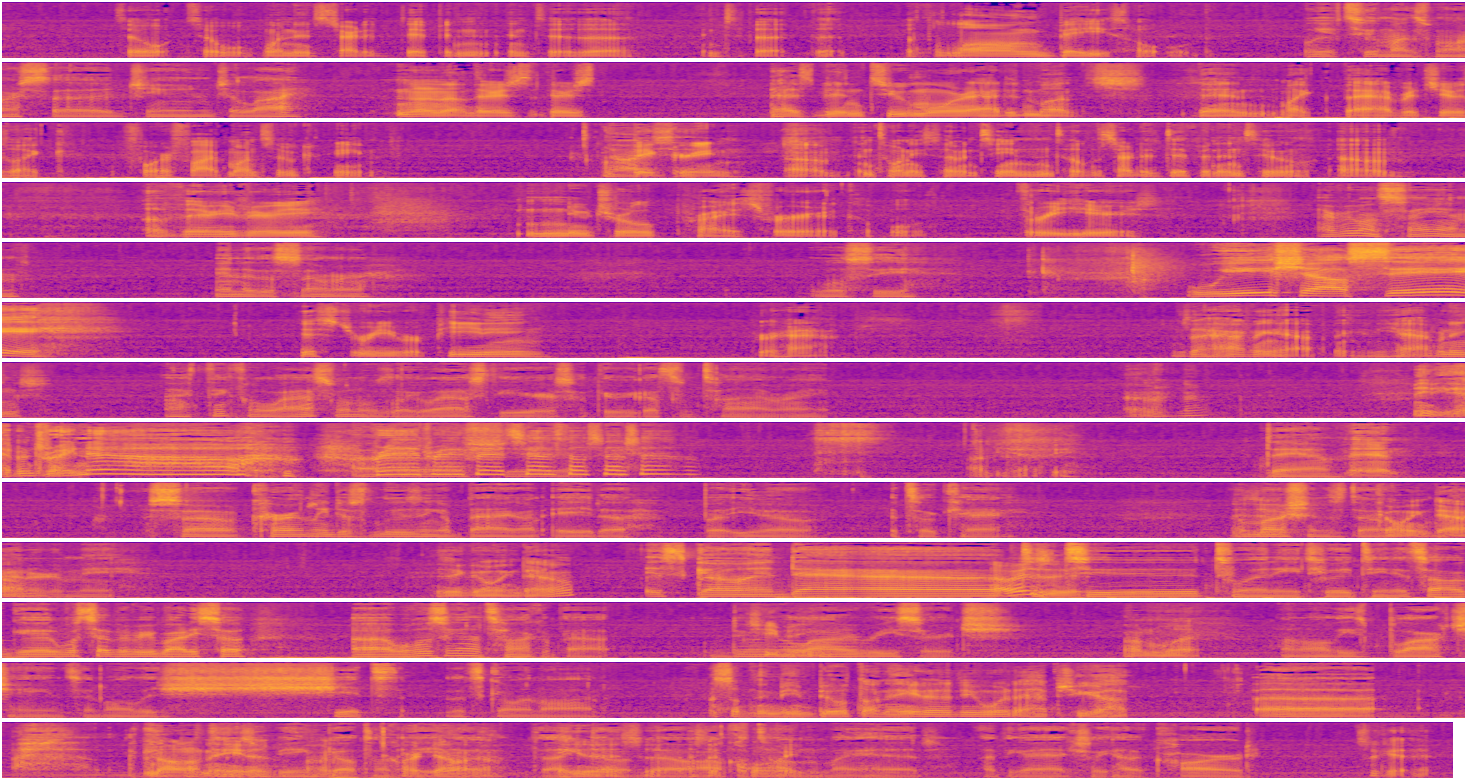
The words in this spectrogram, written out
to to when it started dipping into the into the the, the long base hold. We have two months more, so June, July. No, no, there's there's has been two more added months than like the average. It was like four or five months of green, Oh, big green, um, in 2017 until it started dipping into um, a very very neutral price for a couple three years. Everyone's saying end of the summer. We'll see. We shall see. History repeating, perhaps. When's a halving happening? Any happenings? I think the last one was like last year, so I think we got some time, right? I don't know. Maybe it happens right now. red, Oh, red, red, sell, shit. sell, sell, sell. I'd be happy. Damn. Man, So currently just losing a bag on Ada, but you know it's okay. Is Emotions don't going down? matter to me. is it going down? It's going down How is to it? 220, 218. It's all good. What's up, everybody? So, uh, what was I going to talk about? I'm doing Cheaping. a lot of research On what? On all these blockchains and all this shit that's going on. Something being built on ADA, dude? What apps you got? Uh, Not on ADA, are being on built on Cardano. ADA I ADA don't is a- know is off the top of my head. I think I actually had a card, Let's look at it.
